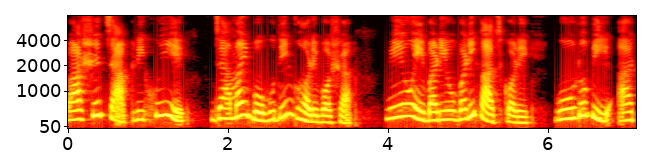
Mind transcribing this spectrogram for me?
পাশে চাকরি খুইয়ে জামাই বহুদিন ঘরে বসা। মেয়েও এবাড়ি ও বাড়ি কাজ করে। গৌরবী আজ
